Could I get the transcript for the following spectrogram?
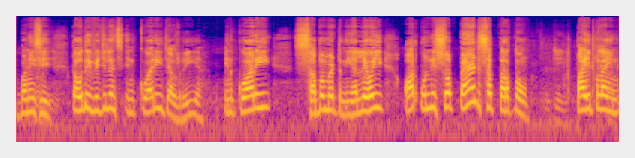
ਬਣੀ ਸੀ ਤਾਂ ਉਹਦੀ ਵਿਜੀਲੈਂਸ ਇਨਕੁਆਇਰੀ ਚੱਲ ਰਹੀ ਆ। ਇਨਕੁਆਇਰੀ ਸਬਮਿਟ ਨਹੀਂ ਹਲੇ ਹੋਈ ਔਰ 1965 70 ਤੋਂ ਜੀ। ਪਾਈਪਲਾਈਨ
